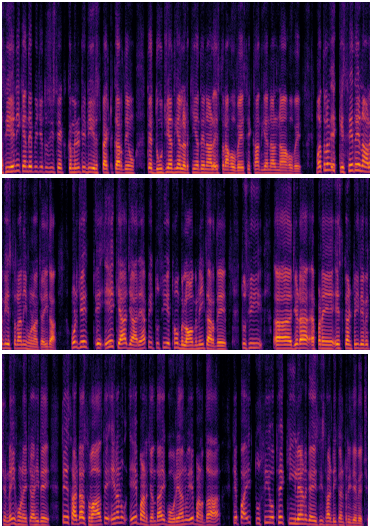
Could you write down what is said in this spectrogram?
ਅਸੀਂ ਇਹ ਨਹੀਂ ਕਹਿੰਦੇ ਵੀ ਜੇ ਤੁਸੀਂ ਸਿੱਖ ਕਮਿਊਨਿਟੀ ਦੀ ਰਿਸਪੈਕਟ ਕਰਦੇ ਹੋ, ਤੇ ਦੂਜਿਆਂ ਦੀਆਂ ਲੜਕੀਆਂ ਦੇ ਨਾਲ ਇਸ ਤਰ੍ਹਾਂ ਹੋਵੇ, ਸਿੱਖਾਂ ਦੀਆਂ ਨਾਲ ਨਾ ਹੋਵੇ। ਮਤਲਬ ਇਹ ਕਿਸੇ ਦੇ ਨਾਲ ਵੀ ਇਸ ਤਰ੍ਹਾਂ ਨਹੀਂ ਹੋਣਾ ਚਾਹੀਦਾ। ਹੁਣ ਜੇ ਇਹ ਕਿਹਾ ਜਾ ਰਿਹਾ ਵੀ ਤੁਸੀਂ ਇੱਥੋਂ ਬਿਲੋਂਗ ਨਹੀਂ ਕਰਦੇ, ਤੁਸੀਂ ਜਿਹੜਾ ਆਪਣੇ ਇਸ ਕੰਟਰੀ ਦੇ ਵਿੱਚ ਨਹੀਂ ਹੋਣੇ ਚਾਹੀਦੇ, ਤੇ ਸਾਡਾ ਸਵਾਲ ਤੇ ਇਹਨਾਂ ਨੂੰ ਇਹ ਬਣ ਜਾਂਦਾ, ਇਹ ਗੋਰਿਆਂ ਨੂੰ ਇਹ ਬਣਦਾ ਕਿ ਭਾਈ ਤੁਸੀਂ ਉੱਥੇ ਕੀ ਲੈਣ ਗਏ ਸੀ ਸਾਡੀ ਕੰਟਰੀ ਦੇ ਵਿੱਚ?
